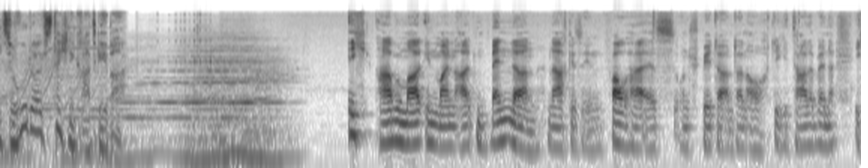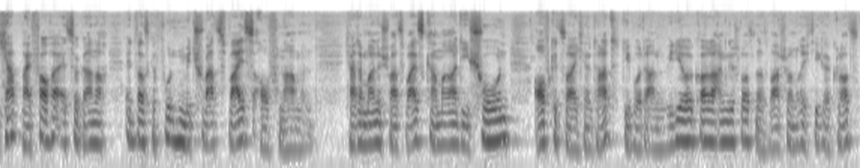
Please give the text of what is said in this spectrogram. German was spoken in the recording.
Willkommen zu Rudolfs Technikratgeber. Ich habe mal in meinen alten Bändern nachgesehen, VHS und später dann auch digitale Bänder. Ich habe bei VHS sogar noch etwas gefunden mit Schwarz-Weiß-Aufnahmen. Ich hatte mal eine Schwarz-Weiß-Kamera, die schon aufgezeichnet hat. Die wurde an einen Videorekorder angeschlossen, das war schon ein richtiger Klotz.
